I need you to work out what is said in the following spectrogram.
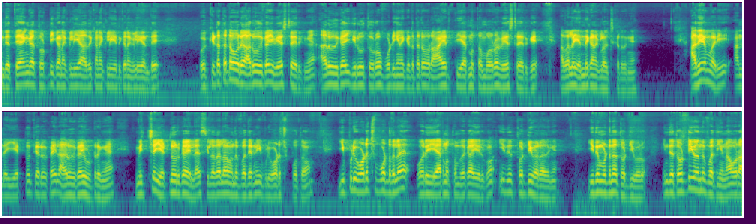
இந்த தேங்காய் தொட்டி கணக்குலையே அது கணக்குலையே இது கணக்குலையான்ட்டு. கிட்டத்தட்ட ஒரு அறுபது காய் வேஸ்ட் ஆயிருக்குங்க. அறுபது காய்க்கு இருபத்தோரு ரூபா போட்டிங்கன்னா கிட்டத்தட்ட ஒரு ஆயிரத்தி இரநூத்தம்பது ரூபா வேஸ்ட் ஆயிருக்கு. அதெல்லாம் எந்த கணக்கில் வச்சுக்கிறதுங்க? அதே மாதிரி அந்த எட்நூற்றி அறுபது காயில் அறுபது காய் விட்ருங்க மிச்சம் எட்நூறு காயில் சிலதெல்லாம் வந்து பார்த்தீங்கன்னா இப்படி உடச்சி போத்தோம் இப்படி உடச்சி போட்டதில் ஒரு இரநூத்தம்பது காய் இருக்கும். இது தொட்டி வராதுங்க. இது மட்டும்தான் தொட்டி வரும். இந்த தொட்டி வந்து பார்த்தீங்கன்னா ஒரு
